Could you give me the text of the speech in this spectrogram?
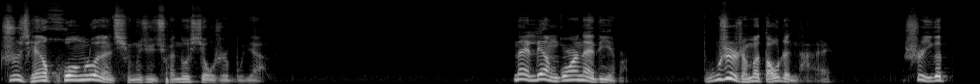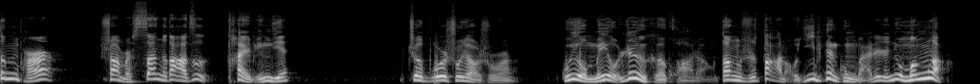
之前慌乱的情绪全都消失不见了。那亮光那地方，不是什么导诊台，是一个灯牌上面三个大字“太平间”。这不是说小说呢，鬼友没有任何夸张，当时大脑一片空白，这人就懵了。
